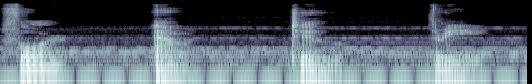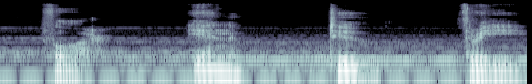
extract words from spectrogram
four, out two, three, four. In, two, three,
